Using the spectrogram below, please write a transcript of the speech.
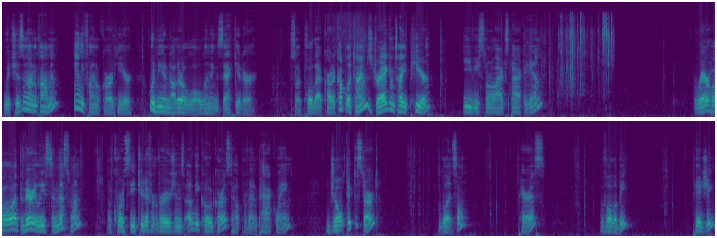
which is an uncommon, and the final card here would be another Alolan Exeggutor. So I pulled that card a couple of times. Dragon type here. Eevee Snorlax pack again. Rare Holo at the very least in this one. Of course, the two different versions of the code cards to help prevent pack weighing. Joltik to start. Blitzle. Paras. Vullaby. Pidgey.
